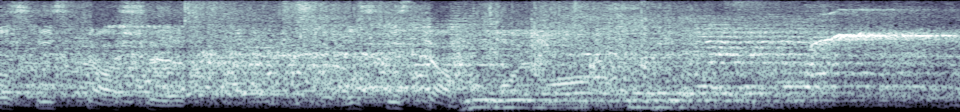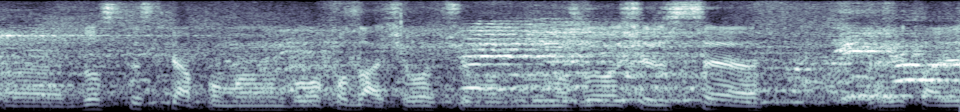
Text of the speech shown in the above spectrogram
до свистка ще до свистка. Е, До свистка, по-моєму, була подача. Можливо, через це Віталій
